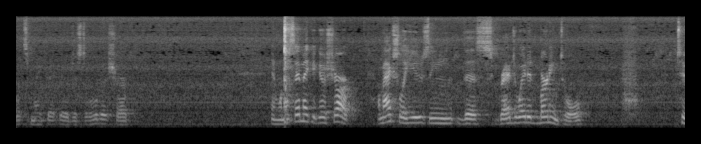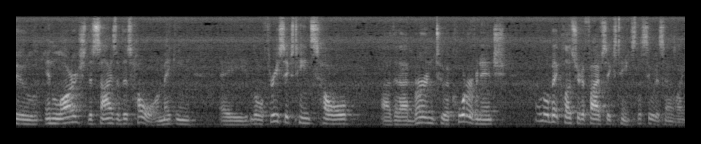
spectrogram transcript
let's make that go just a little bit sharp. And when I say make it go sharp, I'm actually using this graduated burning tool to enlarge the size of this hole. I'm making a little 3 16 hole uh, that I burned to a quarter of an inch a little bit closer to 5 16ths. Let's see what it sounds like.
